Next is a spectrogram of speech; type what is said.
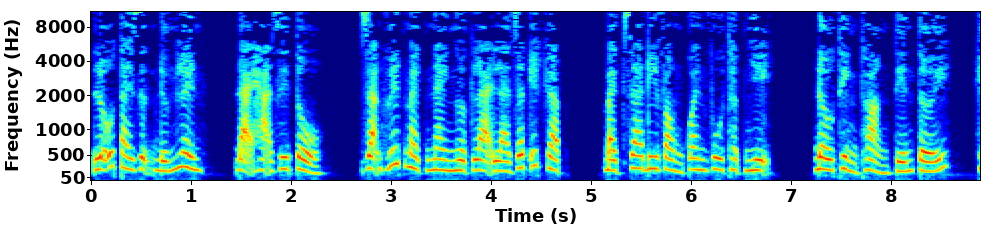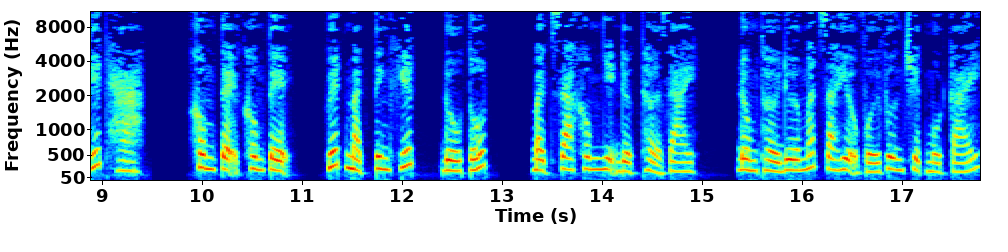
lỗ tai dựng đứng lên. Đại hạ di tổ, dạng huyết mạch này ngược lại là rất ít gặp. Bạch ra đi vòng quanh vu thập nhị, đầu thỉnh thoảng tiến tới, hít hà. Không tệ không tệ, huyết mạch tinh khiết, đồ tốt. Bạch ra không nhịn được thở dài, đồng thời đưa mắt ra hiệu với Vương Triệt một cái.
